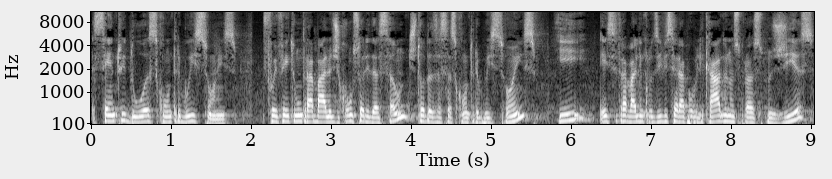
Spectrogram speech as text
102 contribuições. Foi feito um trabalho de consolidação de todas essas contribuições e esse trabalho, inclusive, será publicado nos próximos dias.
